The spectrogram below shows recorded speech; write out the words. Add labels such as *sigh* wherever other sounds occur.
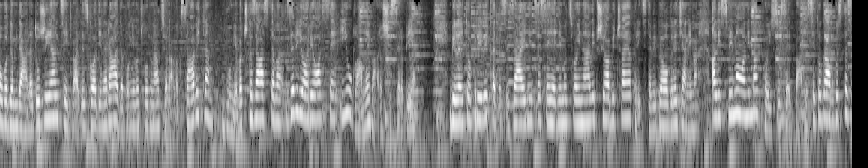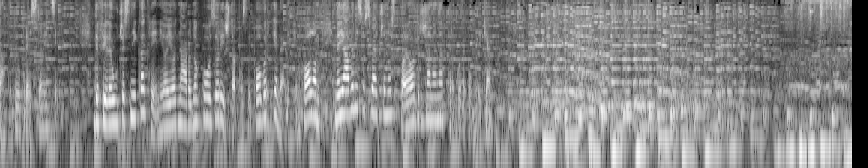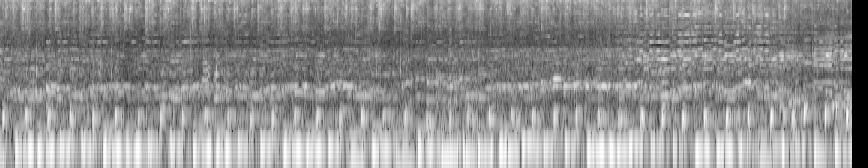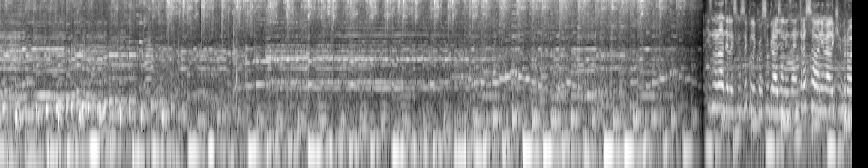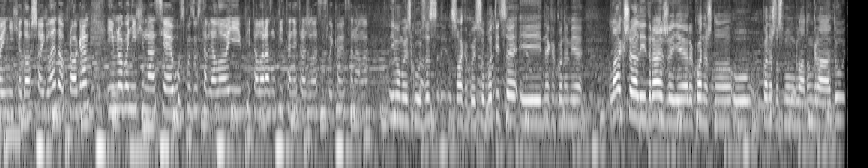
Povodom dana Dužijance i 20 godina rada Bunjevačkog nacionalnog savita, Bunjevačka zastava zavijori se i u glavnoj varoši Srbije. Bila je to prilika da se zajednica sa jednim od svojih najlipših običaja predstavi Beograđanima, ali svima onima koji su se 20. avgusta zatekli u prestonici. Defile učesnika krenio je od Narodnog pozorišta, posle povorke velikim kolom najavili su svečanost koja je održana na Trgu Republike. Koliko su građani zainteresovani, veliki broj njih je došao i gledao program i mnogo njih nas je usput ustavljalo i pitalo razne pitanja i tražilo da se slikaju sa nama. Imamo iskustva svakako iz Subotice i nekako nam je lakše, ali i draže jer konačno, u, konačno smo u glavnom gradu.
